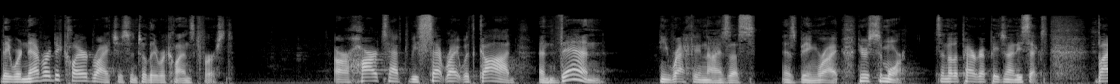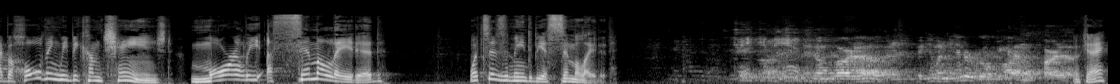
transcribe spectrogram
they were never declared righteous until they were cleansed first. Our hearts have to be set right with God, and then He recognizes us as being right. Here's some more. It's another paragraph, page 96. By beholding, we become changed, morally assimilated. What does it mean to be assimilated? Become part of, become an integral part part of. Okay?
